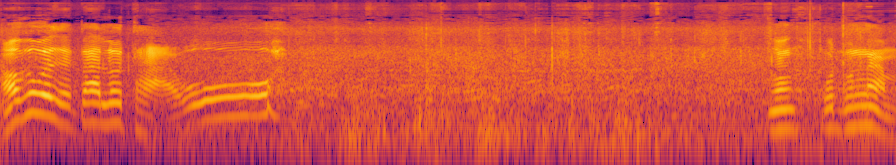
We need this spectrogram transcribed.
เอาก็ว่าจะตารถถาโอ้ ยังอุดหนุนน้ำ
